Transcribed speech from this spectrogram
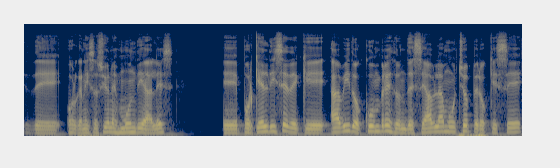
de organizaciones mundiales, eh, porque él dice de que ha habido cumbres donde se habla mucho, pero que se,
